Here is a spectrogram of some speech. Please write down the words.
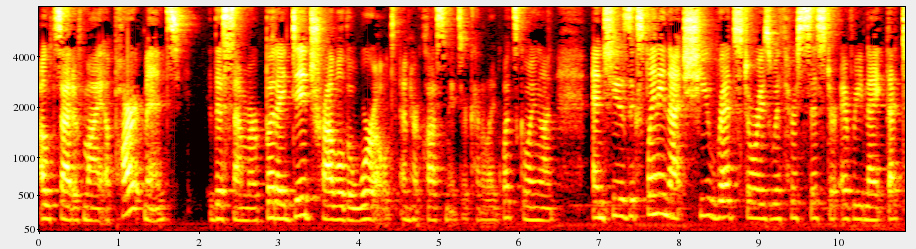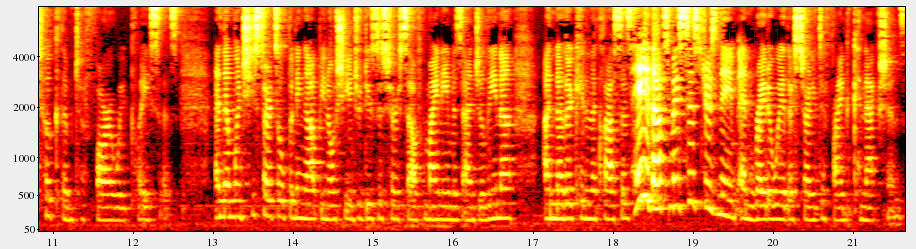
outside of my apartment this summer, but I did travel the world. And her classmates are kind of like, what's going on? And she was explaining that she read stories with her sister every night that took them to faraway places. And then when she starts opening up, you know, she introduces herself. My name is Angelina. Another kid in the class says, hey, that's my sister's name. And right away, they're starting to find connections.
